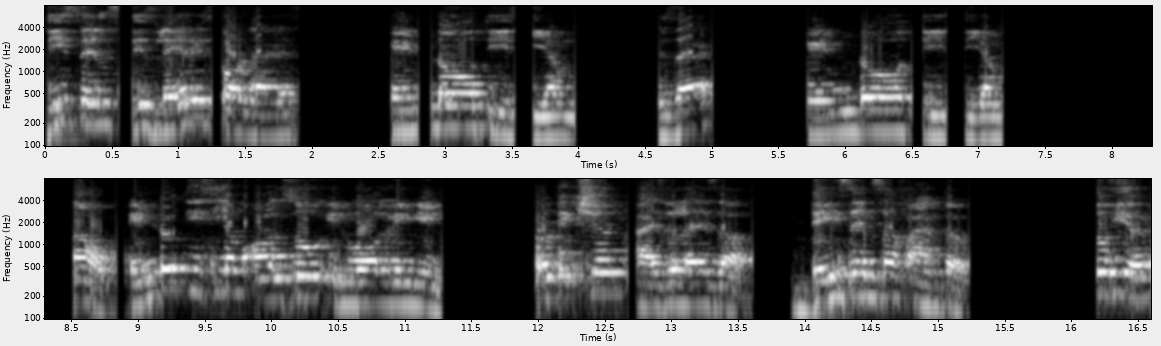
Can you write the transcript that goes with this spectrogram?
These cells, this layer is called as endothecium. Is that endothecium? Now, endothecium also involving in protection as well as a dehiscence of anther. So here,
